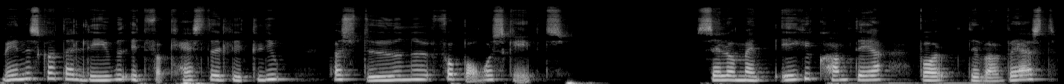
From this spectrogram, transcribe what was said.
Mennesker, der levede et forkasteligt liv, var stødende for borgerskabet. Selvom man ikke kom der, hvor det var værst,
